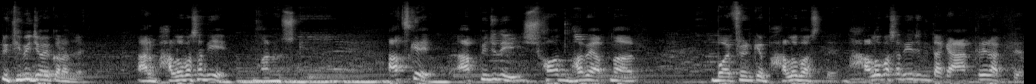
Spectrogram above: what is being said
পৃথিবী জয় করা যায়। আর ভালোবাসা দিয়ে মানুষকে। আজকে আপনি যদি সৎভাবে আপনার বয়ফ্রেন্ডকে ভালোবাসতে ভালোবাসা দিয়ে যদি তাকে আঁকড়ে রাখতেন,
